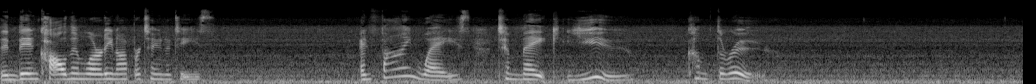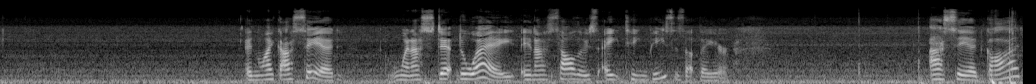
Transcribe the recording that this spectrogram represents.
and then call them learning opportunities and find ways to make you come through. And like I said, when I stepped away and I saw those 18 pieces up there, I said, God,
